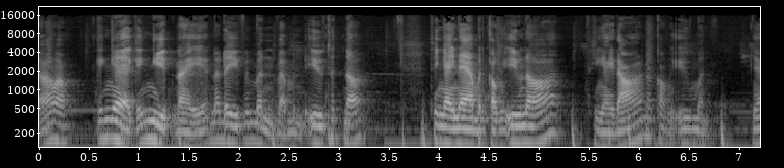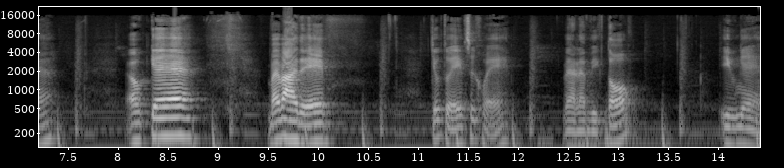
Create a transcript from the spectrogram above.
đó không? Cái nghề, cái nghiệp này nó đi với mình và mình yêu thích nó. Thì ngày nào mình còn yêu nó, thì ngày đó nó còn yêu mình nhé ok, bye bye tụi em. Chúc tụi em sức khỏe và làm việc tốt. Yêu nghề,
